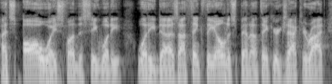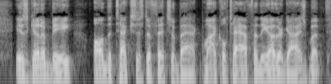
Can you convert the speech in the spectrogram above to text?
it's always fun to see what he what he does. I think the onus, Ben, I think you're exactly right, is going to be on the Texas defensive back, Michael Taaffe and the other guys. But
